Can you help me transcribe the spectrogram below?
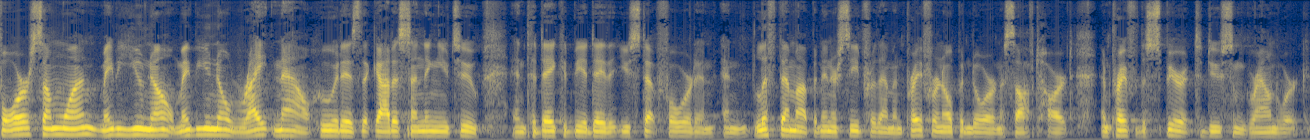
for someone. Maybe you know. Maybe you know right now who it is that God is sending you to. And today could be a day that you step forward and, and lift them up and intercede for them and pray for an open door and a soft heart and pray for the Spirit to do some groundwork.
